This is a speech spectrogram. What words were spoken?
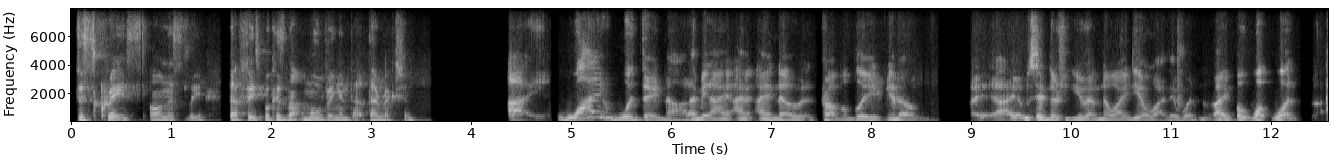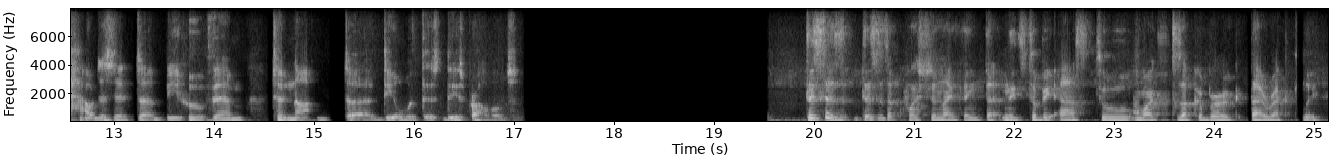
disgrace, honestly, that Facebook is not moving in that direction. Uh, why would they not? I mean, I I, I know probably you know I, I, would say there's you have no idea why they wouldn't, right? But what what how does it uh, behoove them to not uh, deal with this these problems? This is this is a question I think that needs to be asked to Mark Zuckerberg directly.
